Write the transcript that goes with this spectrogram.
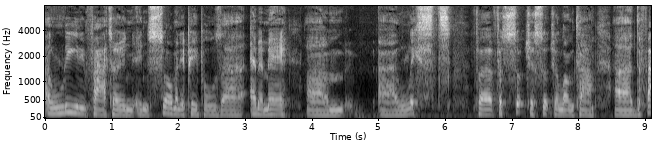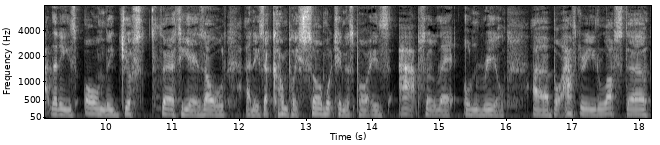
a leading fighter in, in so many people's uh, MMA um, uh, lists for, for such a such a long time. Uh, the fact that he's only just 30 years old and he's accomplished so much in the sport is absolutely unreal. Uh, but after he lost the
